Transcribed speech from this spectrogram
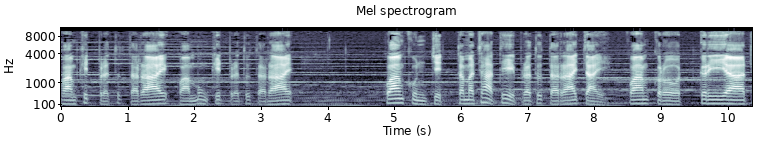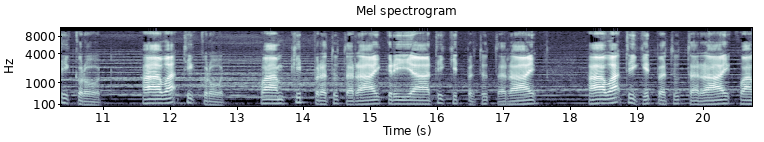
ความคิดประทุษร้าย ความมุ่งคิดประทุษร้าย ความขุนจิตธรรมชาติที่ประทุษร้ายใจ ความโกรธ กริยาที่โกรธ ภาวะที่โกรธ ความคิดประทุษร้ายกริยาที่คิดประทุษร้าย ภาวะที่คิดประทุษร้าย ความ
